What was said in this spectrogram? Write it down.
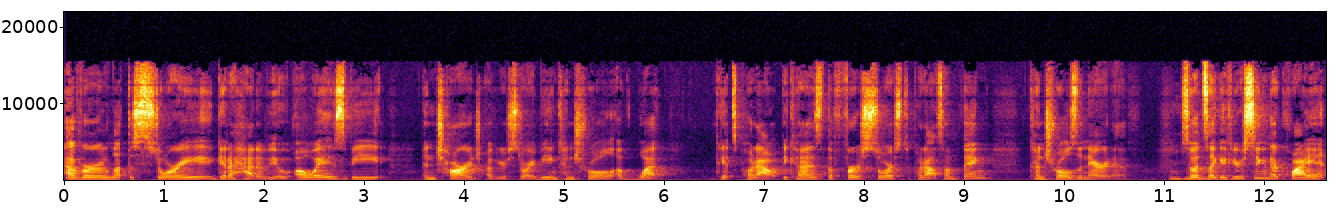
ever let the story get ahead of you. Always be in charge of your story. Be in control of what gets put out because the first source to put out something controls the narrative. Mm-hmm. So it's like if you're sitting there quiet,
